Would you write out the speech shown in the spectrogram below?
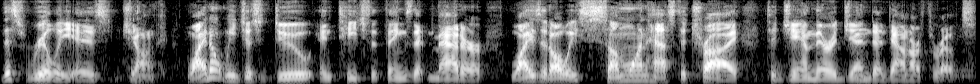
this really is junk. Why don't we just do and teach the things that matter? Why is it always someone has to try to jam their agenda down our throats?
